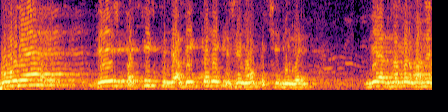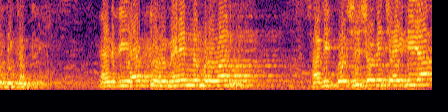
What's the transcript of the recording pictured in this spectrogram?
ਖੂਨ ਹੈ। ਦੇਸ਼ ਭਗਤੀ 'ਚ ਪੰਜਾਬੀ ਕਦੇ ਕਿਸੇ ਨੂੰ ਪਿੱਛੇ ਨਹੀਂ ਰਹੇ। We are number 1 in the country and we have to remain number 1 ਸਾਡੀ ਕੋਸ਼ਿਸ਼ ਹੋਣੀ ਚਾਹੀਦੀ ਆ।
